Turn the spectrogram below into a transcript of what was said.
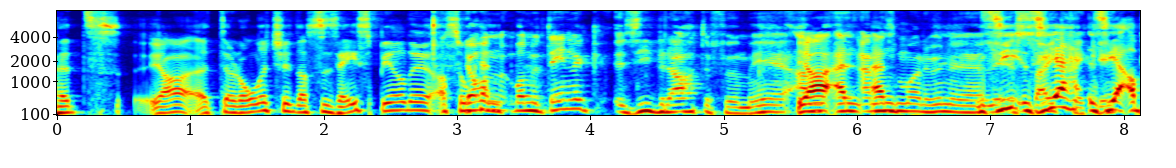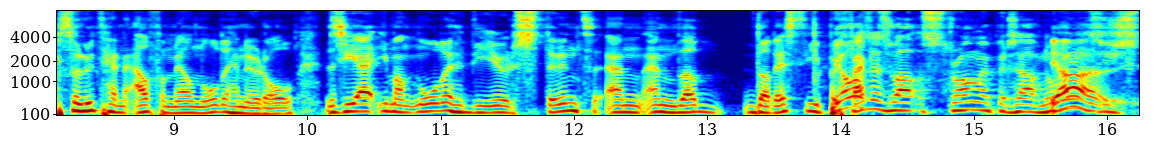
het, ja, het rolletje dat ze zij speelde. Als ook Ja, want, want uiteindelijk, zie draagt de film mee. Ja, en- en, maar hun eh, Zie, zie, je, zie je absoluut geen alpha male nodig in een rol. Zie je iemand nodig die je steunt en, en dat, dat is die Ja, perfect. ze is wel strong op haarzelf nodig. Ja, is-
